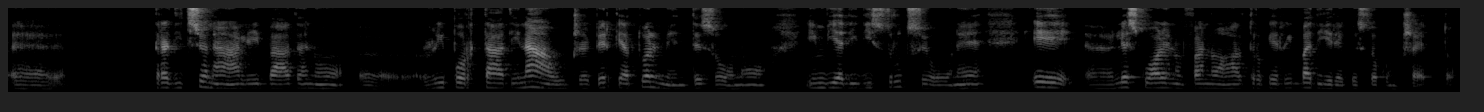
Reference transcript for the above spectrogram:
eh, tradizionali vadano eh, riportati in auge perché attualmente sono in via di distruzione e eh, le scuole non fanno altro che ribadire questo concetto.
